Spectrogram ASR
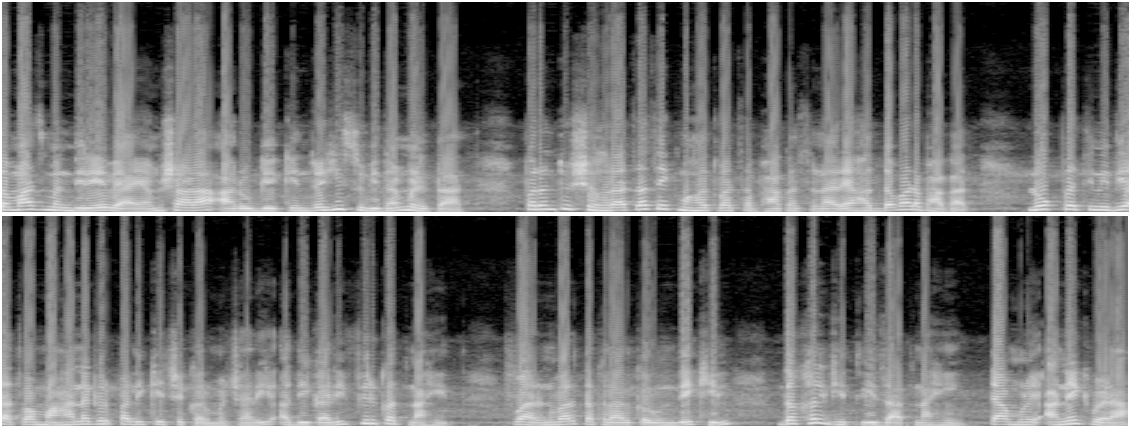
समाज मंदिरे व्यायामशाळा आरोग्य केंद्र ही सुविधा मिळतात. परंतु शहराचाच एक महत्त्वाचा भाग असणाऱ्या हद्दवाड भागात लोकप्रतिनिधी अथवा महानगरपालिकेचे कर्मचारी अधिकारी फिरकत नाहीत. वारंवार तक्रार करून देखील दखल घेतली जात नाही. त्यामुळे अनेक वेळा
